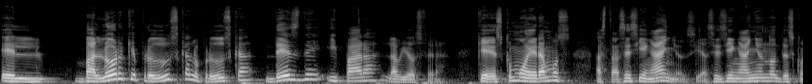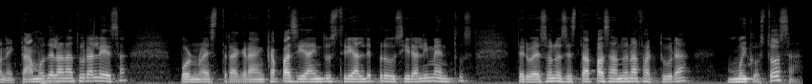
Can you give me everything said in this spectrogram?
el valor que produzca lo produzca desde y para la biosfera que es como éramos hasta hace 100 años. Y hace 100 años nos desconectamos de la naturaleza por nuestra gran capacidad industrial de producir alimentos, pero eso nos está pasando una factura muy costosa,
